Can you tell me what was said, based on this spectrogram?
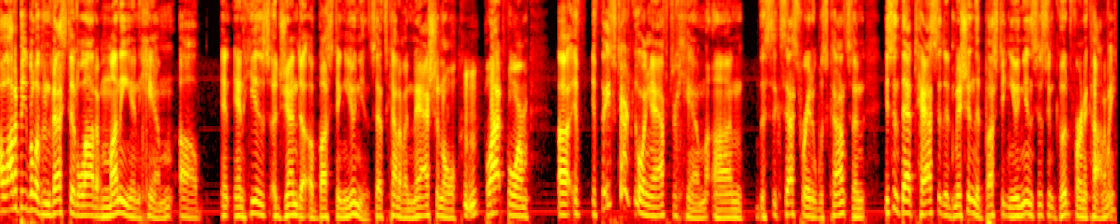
A lot of people have invested a lot of money in him uh, and, and his agenda of busting unions. That's kind of a national mm -hmm. platform. Uh, if if they start going after him on the success rate of Wisconsin, isn't that tacit admission that busting unions isn't good for an economy?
